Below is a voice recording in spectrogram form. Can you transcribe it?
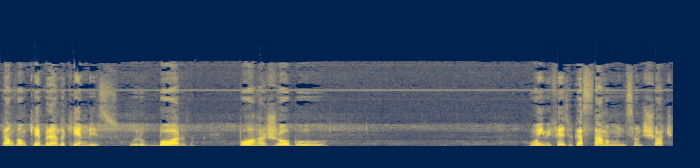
Então vamos quebrando aqui eles uruboros. Porra, jogo... Ruim, me fez gastar uma munição de shot.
